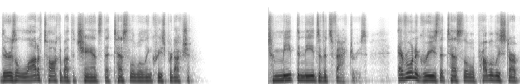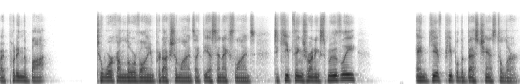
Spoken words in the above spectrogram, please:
There is a lot of talk about the chance that Tesla will increase production to meet the needs of its factories. Everyone agrees that Tesla will probably start by putting the bot to work on lower volume production lines like the SNX lines to keep things running smoothly and give people the best chance to learn.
